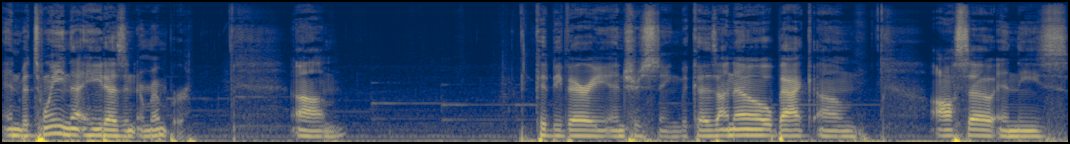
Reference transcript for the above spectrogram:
in between that he doesn't remember. Um, could be very interesting because I know back um, also in these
